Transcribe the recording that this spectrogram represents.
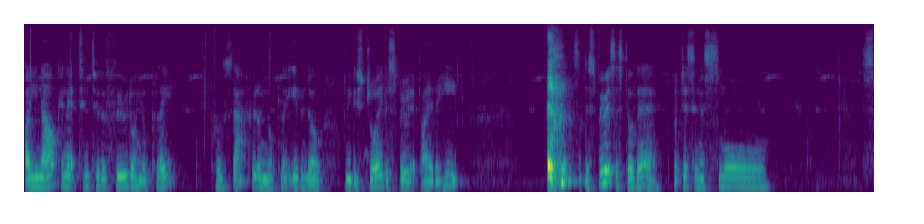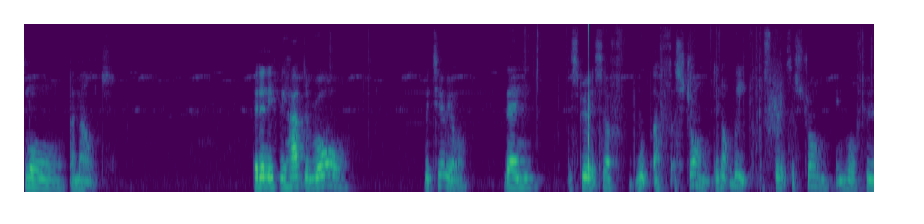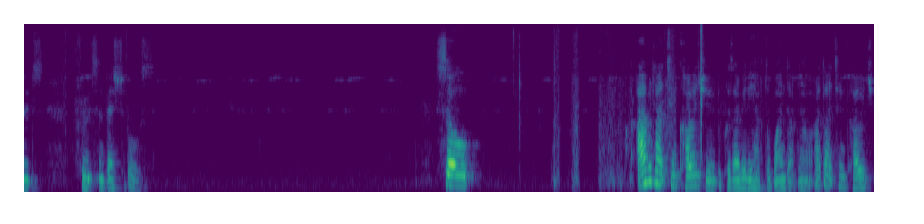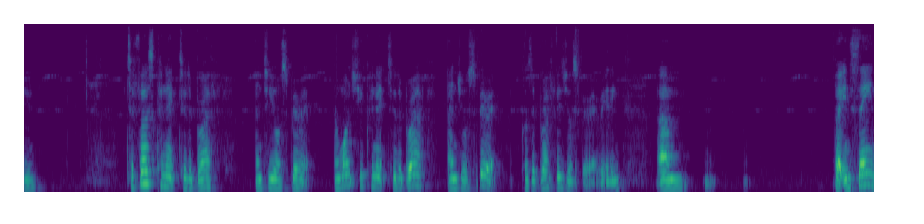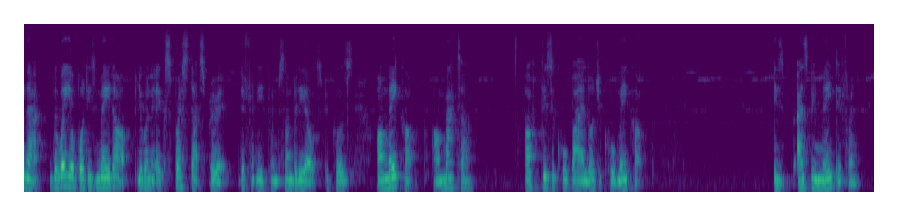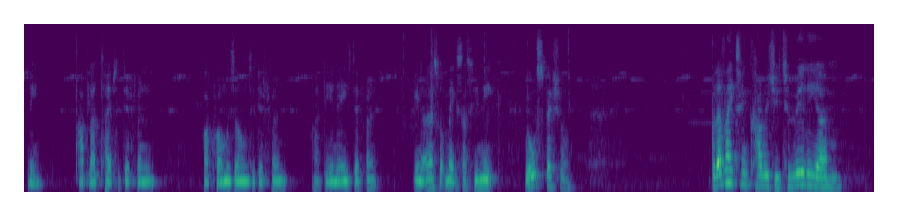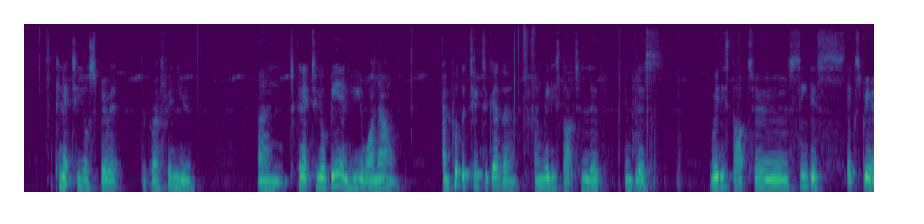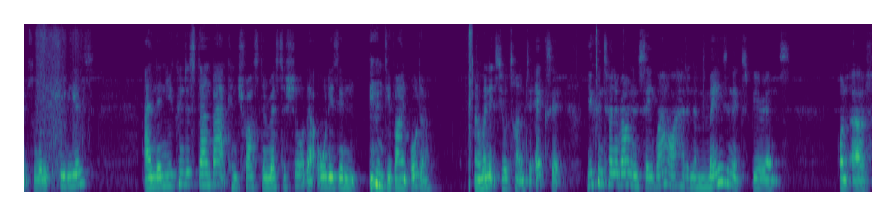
Are you now connecting to the food on your plate? Because that food on your plate, even though we destroy the spirit via the heat, so the spirits are still there, but just in a small, small amount. But then if we have the raw material, then the spirits are, are, are strong. They're not weak. The spirits are strong in raw foods, fruits and vegetables. So I would like to encourage you, because I really have to wind up now, I'd like to encourage you to first connect to the breath and to your spirit. And once you connect to the breath and your spirit, because the breath is your spirit really, um, but in saying that, the way your body's made up, you're going to express that spirit differently from somebody else because our makeup, our matter, our physical, biological makeup is has been made differently. Our blood types are different, our chromosomes are different, our DNA is different. You know, that's what makes us unique. We're all special. But I'd like to encourage you to really um, connect to your spirit, the breath in you, and to connect to your being, who you are now, and put the two together and really start to live in bliss. Really start to see this experience for what it truly is. And then you can just stand back and trust and rest assured that all is in divine order. And when it's your time to exit, you can turn around and say, Wow, I had an amazing experience on earth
